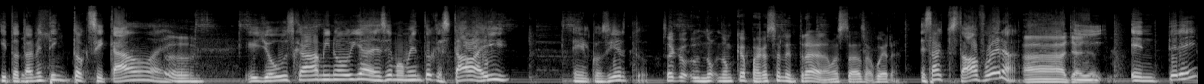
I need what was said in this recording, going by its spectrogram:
y totalmente intoxicado, mae. Ah. Y yo buscaba a mi novia en ese momento que estaba ahí, en el concierto. O sea, que no- nunca pagaste la entrada, nada más estabas afuera. Exacto, estaba afuera. Ah, ya, y ya. entré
